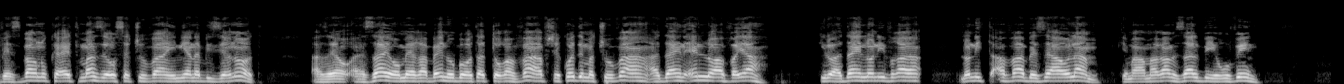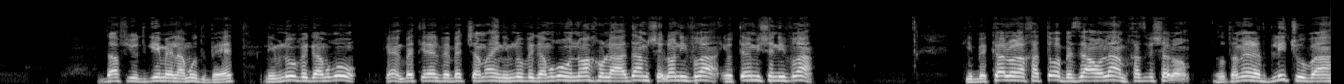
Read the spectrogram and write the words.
והסברנו כעת מה זה עושה תשובה, עניין הביזיונות. אז אזי אומר רבנו באותה תורה ו', שקודם התשובה עדיין אין לו הוויה, כאילו עדיין לא נברא, לא נתאווה בזה העולם, כמאמרם ז"ל בעירובין. דף י"ג עמוד ב', נמנו וגמרו, כן, בית הלל ובית שמאי נמנו וגמרו, נוח לו לאדם שלא נברא, יותר משנברא. כי בקל הולכתו בזה העולם, חס ושלום. זאת אומרת, בלי תשובה,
